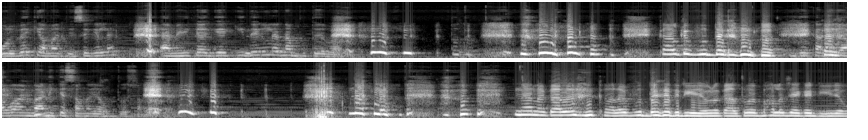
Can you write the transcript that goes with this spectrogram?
বলবে কি আমার দেশে গেলে? আমেরিকা গিয়ে কি দেখলে না ভূতের না না কালকে ভূত দেখানো নয়। যেখানে যাব আমি মানিকের সঙ্গে যাব তোর সঙ্গে। না না না না কালার কালার ভূত দেখাতে নিয়ে যাব না কাল তোমায় ভালো জায়গায় নিয়ে যাব।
